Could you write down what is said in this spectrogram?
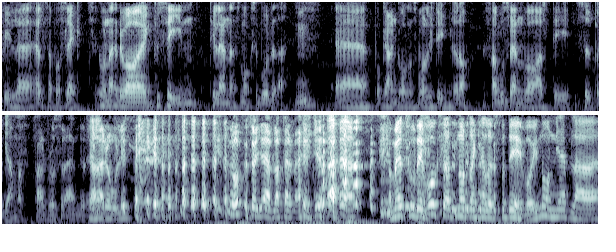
ville hälsa på släkt. Hon, det var en kusin till henne som också bodde där. Mm. Eh, på granngården som var lite yngre då. Farbror Sven var alltid supergammal. Farbror Sven, det är så Ja. jävla roligt. det låter så jävla perverst. ja, men jag tror det var också att något han kallades för det var ju någon jävla...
